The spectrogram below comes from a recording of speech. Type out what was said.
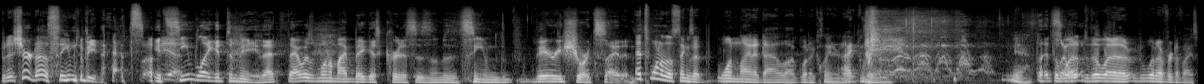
but it sure does seem to be that. So It yeah. seemed like it to me. That that was one of my biggest criticisms. It seemed very short sighted. It's one of those things that one line of dialogue would have cleaned it up. yeah, the, so- what- the whatever, whatever device.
